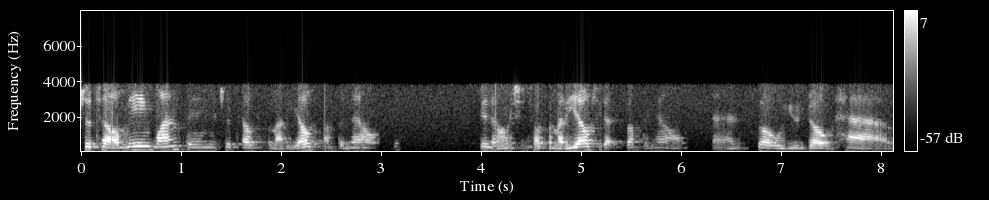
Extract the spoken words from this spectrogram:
She'll tell me one thing and she'll tell somebody else something else. You know, and she'll tell somebody else you got something else, and so you don't have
